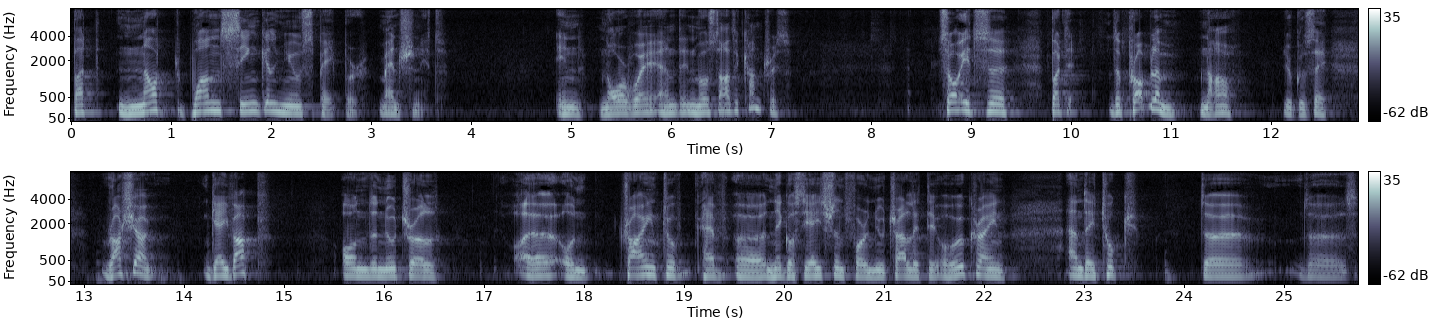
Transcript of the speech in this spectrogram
but not one single newspaper mentioned it in Norway and in most other countries. So it's, uh, but the problem now, you could say, Russia gave up on the neutral uh, on trying to have uh, negotiations for neutrality of Ukraine, and they took the, the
